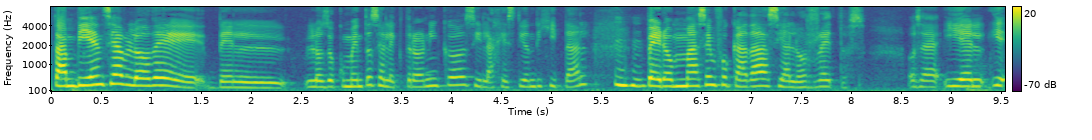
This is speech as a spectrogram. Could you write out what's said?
también se habló de, los documentos electrónicos y la gestión digital pero más enfocada hacia los retos O sea, y él y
